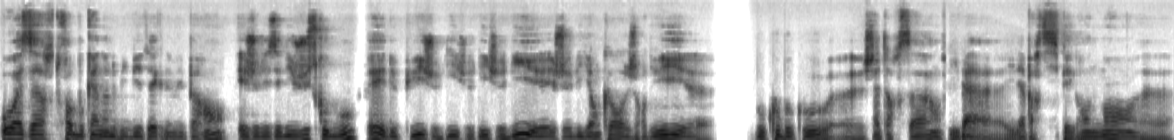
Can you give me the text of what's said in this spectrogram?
au hasard trois bouquins dans la bibliothèque de mes parents et je les ai lus jusqu'au bout. Et depuis, je lis, je lis, je lis et je lis encore aujourd'hui. Euh, beaucoup, beaucoup. Euh, J'adore ça. Il a, il a participé grandement à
